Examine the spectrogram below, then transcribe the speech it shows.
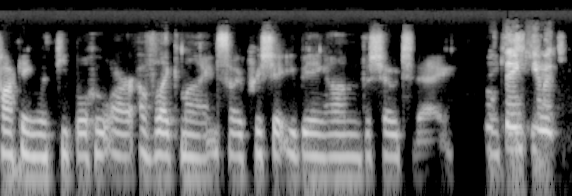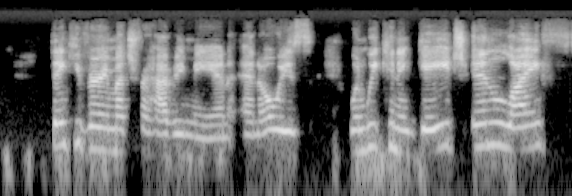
talking with people who are of like mind. So I appreciate you being on the show today. Well, thank, you. you. Thank you very much for having me. And, and always, when we can engage in life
